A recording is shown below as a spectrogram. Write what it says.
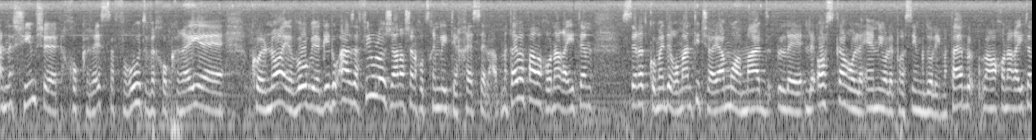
אנשים שחוקרי ספרות וחוקרי אה, קולנוע יבואו ויגידו, אה, זה אפילו לא ז'אנר שאנחנו צריכים להתייחס אליו. מתי בפעם האחרונה ראיתם סרט קומדיה רומנטית שהיה מועמד לאוסקר או לאמי או לפרסים גדולים? מתי בפעם האחרונה ראיתם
